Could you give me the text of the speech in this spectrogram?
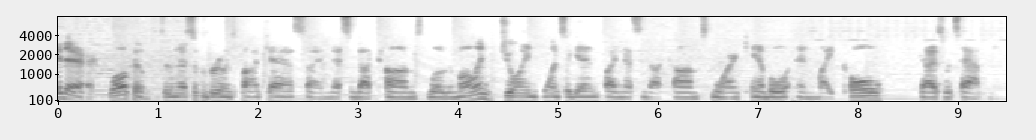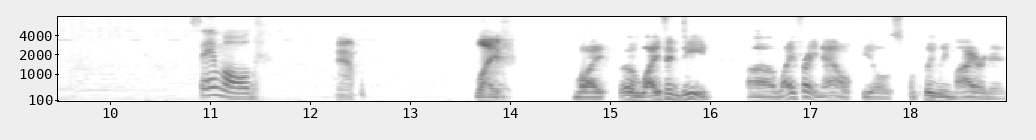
Hey there. Welcome to the NESN Bruins podcast. I'm NESN.com's Logan Mullen, joined once again by NESN.com's Lauren Campbell and Mike Cole. Guys, what's happening? Same old. Yeah. Life. Life. Uh, life indeed. Uh, life right now feels completely mired in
